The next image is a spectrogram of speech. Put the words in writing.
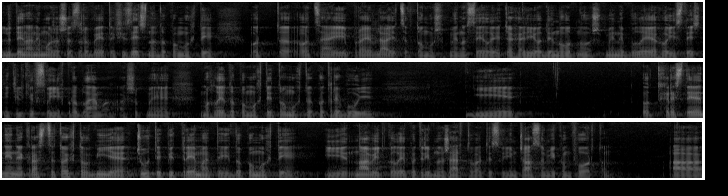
людина не може щось зробити, фізично допомогти, от е, оце і проявляється в тому, щоб ми носили тягарі один одного, щоб ми не були егоїстичні тільки в своїх проблемах, а щоб ми могли допомогти тому, хто потребує. І от християнин якраз це той, хто вміє чути, підтримати і допомогти. І навіть коли потрібно жертвувати своїм часом і комфортом. А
